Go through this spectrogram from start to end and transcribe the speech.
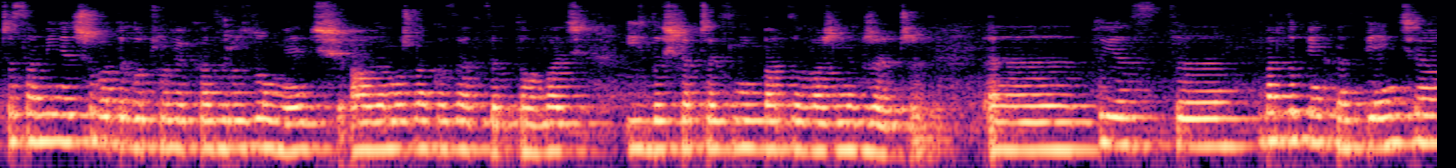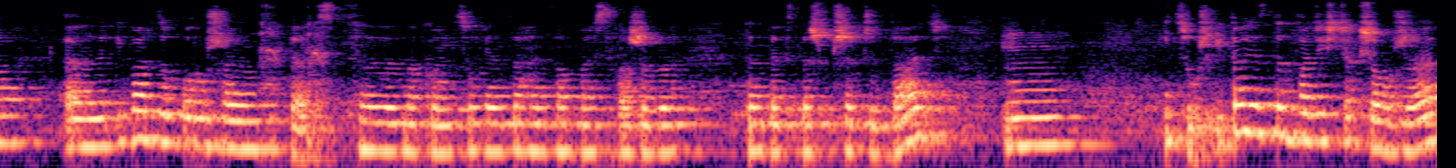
czasami nie trzeba tego człowieka zrozumieć, ale można go zaakceptować i doświadczać z nim bardzo ważnych rzeczy. E, Tu jest e, bardzo piękne zdjęcia e, i bardzo poruszający tekst na końcu, więc zachęcam Państwa, żeby ten tekst też przeczytać. Mm, I cóż, i to jest te 20 książek.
